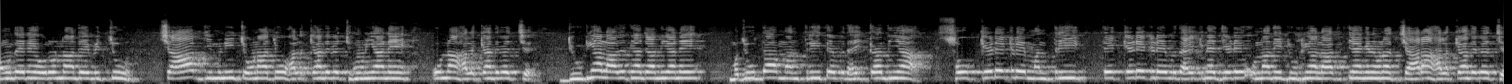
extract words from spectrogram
ਆਉਂਦੇ ਨੇ ਔਰ ਉਹਨਾਂ ਦੇ ਵਿੱਚੋਂ ਚਾਰ ਜਿਮਨੀ ਚੋਣਾਂ ਜੋ ਹਲਕਿਆਂ ਦੇ ਵਿੱਚ ਹੋਣੀਆਂ ਨੇ, ਉਹਨਾਂ ਹਲਕਿਆਂ ਦੇ ਵਿੱਚ ਡਿਊਟੀਆਂ ਲਾ ਦਿੱਤੀਆਂ ਜਾਂਦੀਆਂ ਨੇ। ਮੌਜੂਦਾ ਮੰਤਰੀ ਤੇ ਵਿਧਾਇਕਾਂ ਦੀਆਂ, ਸੋ ਕਿਹੜੇ ਕਿਹੜੇ ਮੰਤਰੀ ਤੇ ਕਿਹੜੇ ਕਿਹੜੇ ਵਿਧਾਇਕ ਨੇ ਜਿਹੜੇ ਉਹਨਾਂ ਦੀ ਡਿਊਟੀਆਂ ਲਾ ਦਿੱਤੀਆਂ ਗਈਆਂ ਨੇ ਉਹਨਾਂ ਚਾਰਾਂ ਹਲਕਿਆਂ ਦੇ ਵਿੱਚ,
